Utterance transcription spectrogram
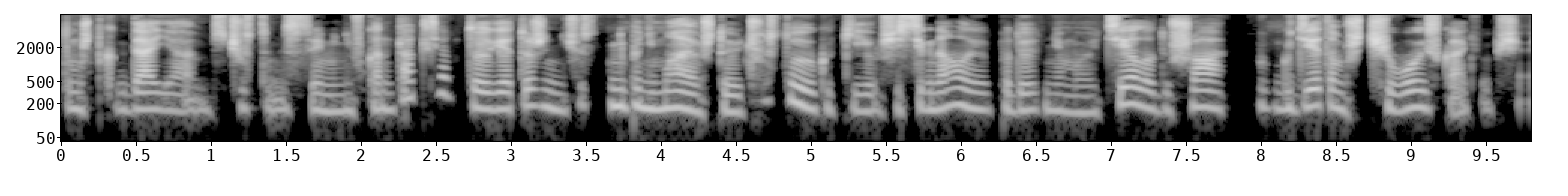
Потому что когда я с чувствами своими не в контакте, то я тоже не, чувствую, не понимаю, что я чувствую, какие вообще сигналы подает мне мое тело, душа, где там чего искать вообще.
